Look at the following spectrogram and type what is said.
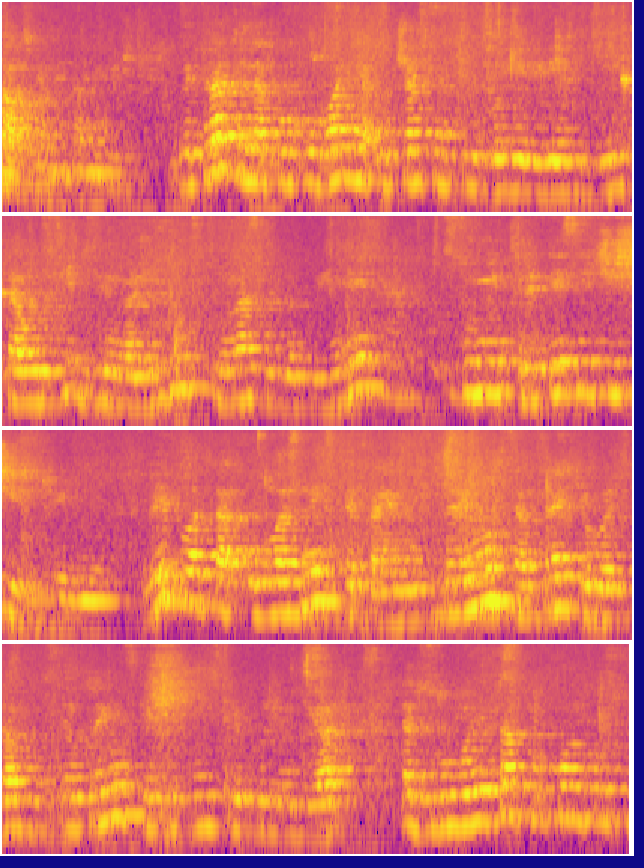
напрямками. Витрати на поховання учасників бойових дій та осіб з інвалідністю внаслідок війни в сумі 3006 гривень. Виплата обласних стипендій переможцям третього етапу Всеукраїнських технічних олімпіад та другого етапу конкурсу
